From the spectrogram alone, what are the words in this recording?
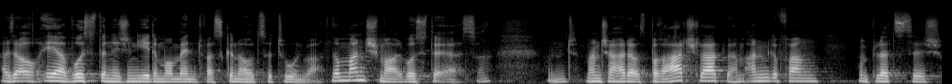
Also auch er wusste nicht in jedem Moment, was genau zu tun war. Nur manchmal wusste er es. Und mancher hat er uns beratschlagt, wir haben angefangen und plötzlich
